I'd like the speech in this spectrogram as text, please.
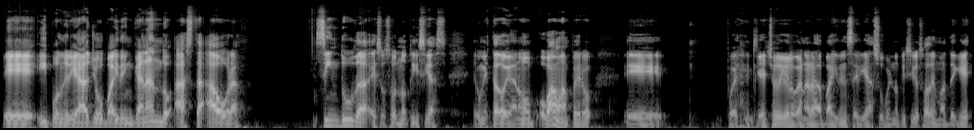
y pondría a Joe Biden ganando hasta ahora. Sin duda, eso son noticias. Es un estado que ganó Obama, pero pues el hecho de que lo ganara Biden sería súper noticioso, además de que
